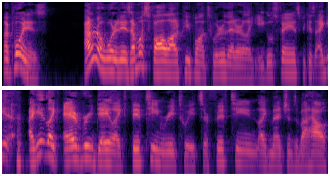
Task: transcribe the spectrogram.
My point is, I don't know what it is. I must follow a lot of people on Twitter that are like Eagles fans because I get I get like every day like 15 retweets or 15 like mentions about how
